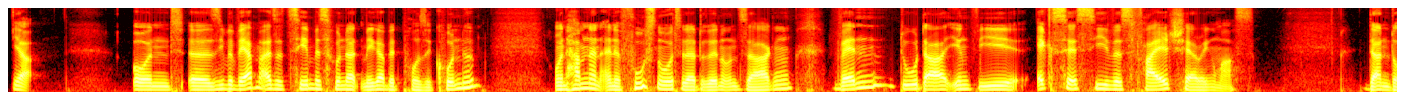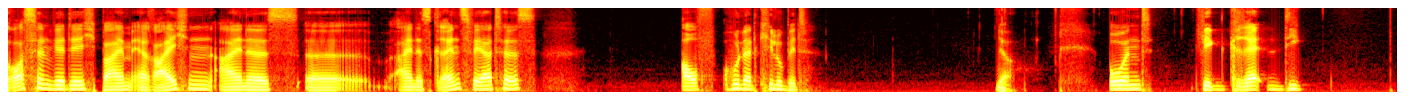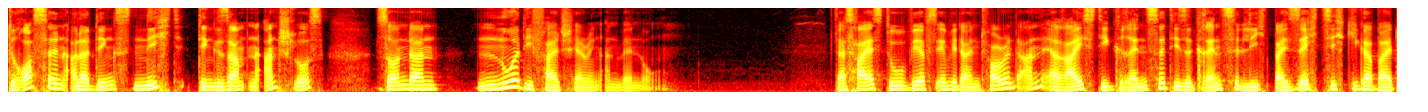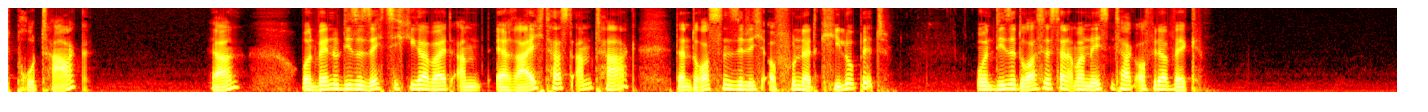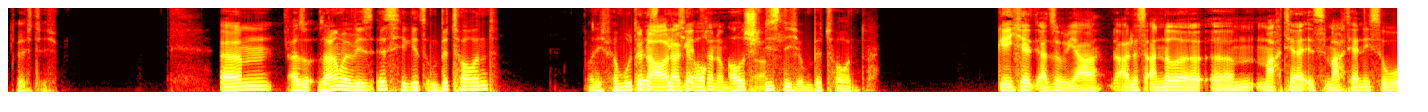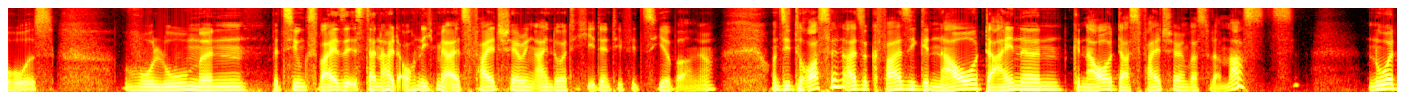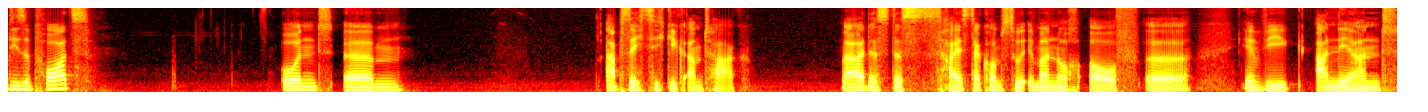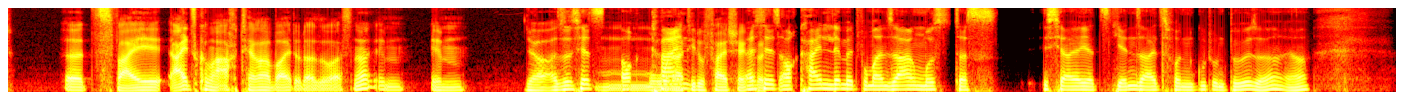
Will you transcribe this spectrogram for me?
Ja. Und äh, sie bewerben also 10 bis 100 Megabit pro Sekunde und haben dann eine Fußnote da drin und sagen, wenn du da irgendwie exzessives File-Sharing machst, dann drosseln wir dich beim Erreichen eines, äh, eines Grenzwertes auf 100 Kilobit. Ja. Und wir die drosseln allerdings nicht den gesamten Anschluss, sondern nur die File-Sharing-Anwendungen. Das heißt, du wirfst irgendwie deinen Torrent an, erreichst die Grenze. Diese Grenze liegt bei 60 Gigabyte pro Tag. Ja. Und wenn du diese 60 Gigabyte am, erreicht hast am Tag, dann drosseln sie dich auf 100 Kilobit. Und diese Drossel ist dann aber am nächsten Tag auch wieder weg. Richtig. Ähm, Also sagen wir, wie es ist. Hier geht es um BitTorrent. Und ich vermute, Genau, es da geht geht's auch um- ausschließlich um BitTorrent. gehe ich jetzt, also ja, alles andere ähm, macht ja, ist, macht ja nicht so hohes Volumen, beziehungsweise ist dann halt auch nicht mehr als File-Sharing eindeutig identifizierbar. Ja? Und sie drosseln also quasi genau deinen, genau das File-Sharing, was du da machst, nur diese Ports und ähm, ab 60 Gig am Tag. Ja, das, das heißt, da kommst du immer noch auf äh, irgendwie annähernd äh, zwei- 1,8 Terabyte oder sowas, ne? Im, im Ja, also es ist jetzt auch Monat, kein, die du falsch es ist jetzt auch kein Limit, wo man sagen muss, das ist ja jetzt jenseits von Gut und Böse, ja.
